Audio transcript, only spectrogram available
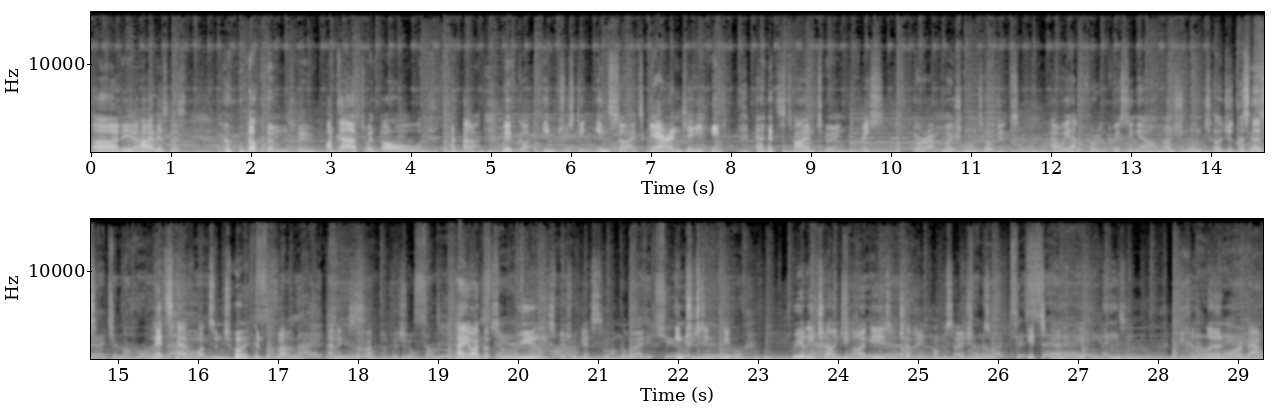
Oh dear. Hi, listeners. Welcome to Podcast with Paul. We've got interesting insights guaranteed, and it's time to increase your emotional intelligence. Are we up for increasing our emotional intelligence, listeners? Let's have lots of joy and fun and excitement for sure. Hey, I've got some really special guests along the way. Interesting people, really challenging ideas and challenging conversations. It's going to be amazing. You can learn more about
